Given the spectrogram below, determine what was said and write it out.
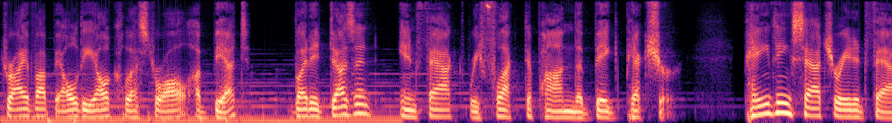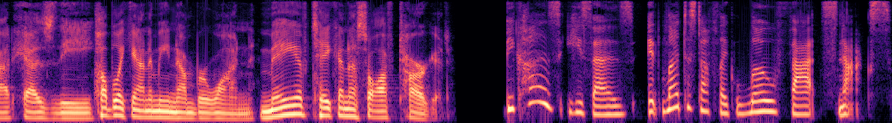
drive up LDL cholesterol a bit, but it doesn't, in fact, reflect upon the big picture. Painting saturated fat as the public enemy number one may have taken us off target. Because, he says, it led to stuff like low fat snacks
